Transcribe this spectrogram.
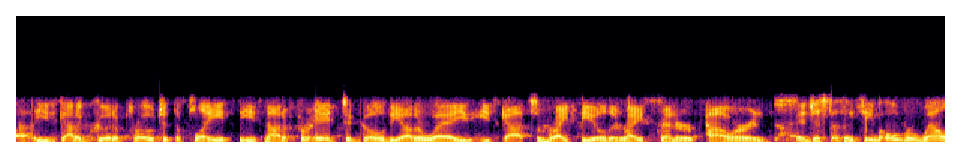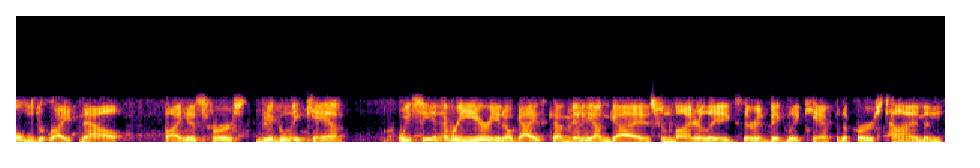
Uh, he's got a good approach at the plate. He's not afraid to go the other way. He's got some right field and right center power, and and just doesn't seem overwhelmed right now by his first big league camp we see it every year. You know, guys come in, young guys from the minor leagues, they're in big league camp for the first time, and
